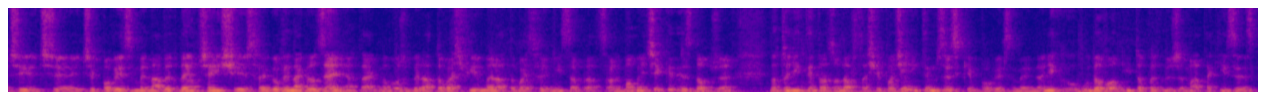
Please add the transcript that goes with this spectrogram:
czy, czy, czy powiedzmy nawet dają część swojego wynagrodzenia, tak? no bo żeby ratować firmę, ratować swoje miejsca pracy. Ale w momencie, kiedy jest dobrze, no to niech ten pracodawca się podzieli tym zyskiem, powiedzmy. No niech udowodni to, powiedzmy, że ma taki zysk,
